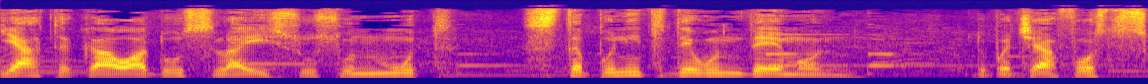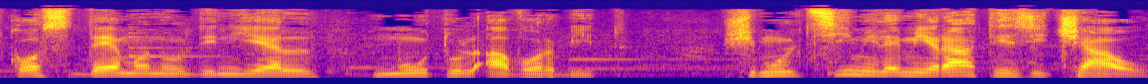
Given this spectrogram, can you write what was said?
iată că au adus la Iisus un mut stăpânit de un demon. După ce a fost scos demonul din el, mutul a vorbit. Și mulțimile mirate ziceau,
